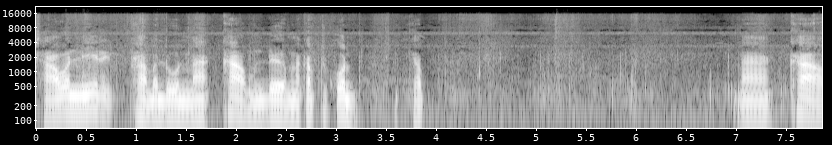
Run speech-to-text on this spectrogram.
เช้าวันนี้พามาดูนาข้าวเหมือนเดิมนะครับ ทุกคนครับ นาข้าว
